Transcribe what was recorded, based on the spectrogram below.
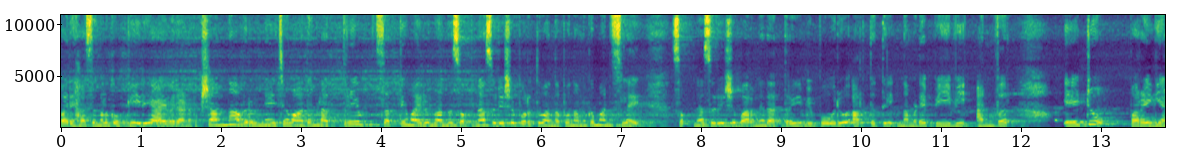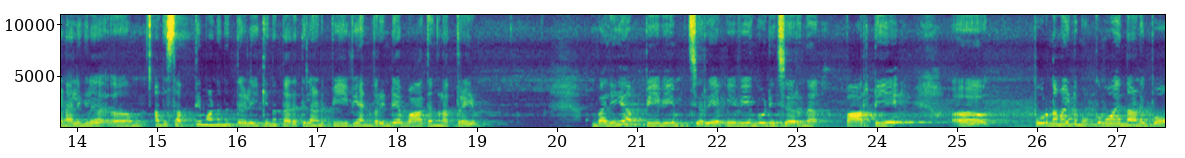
പരിഹാസങ്ങൾക്കൊക്കെ ഇരയായവരാണ്. പക്ഷെ അന്ന് അവർ ഉന്നയിച്ച വാദങ്ങൾ അത്രയും സത്യമായിരുന്നു. അന്ന് സ്വപ്ന സുരേഷ് പുറത്തു വന്നപ്പോൾ നമുക്ക് മനസ്സിലായി. സ്വപ്ന സുരേഷ് പറഞ്ഞത് അത്രയും ഇപ്പോൾ ഒരു അർത്ഥത്തിൽ നമ്മുടെ പി വി അൻവർ ഏറ്റു പറയുകയാണ്. അല്ലെങ്കിൽ അത് സത്യമാണെന്ന് തെളിയിക്കുന്ന തരത്തിലാണ് പി വി അൻവറിന്റെ വാദങ്ങൾ അത്രയും. വലിയ പി വിയും ചെറിയ പി വിയും കൂടി ചേർന്ന് പാർട്ടിയെ പൂർണമായിട്ട് മുക്കുമോ എന്നാണിപ്പോൾ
